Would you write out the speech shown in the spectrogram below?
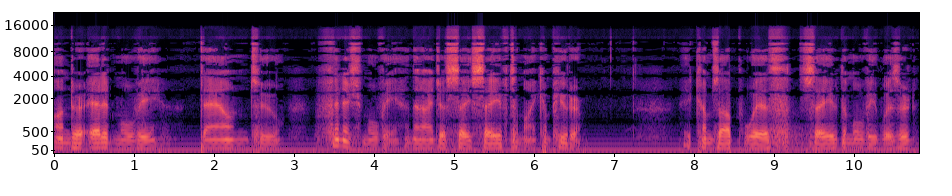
under edit movie down to finish movie and then I just say save to my computer it comes up with save the movie wizard.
